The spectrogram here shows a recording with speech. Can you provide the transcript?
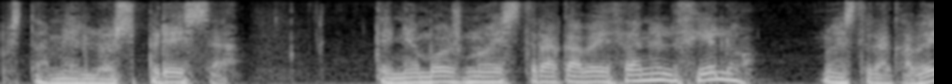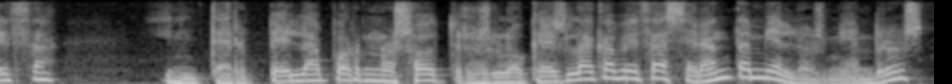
pues también lo expresa. Tenemos nuestra cabeza en el cielo. Nuestra cabeza interpela por nosotros. Lo que es la cabeza serán también los miembros.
